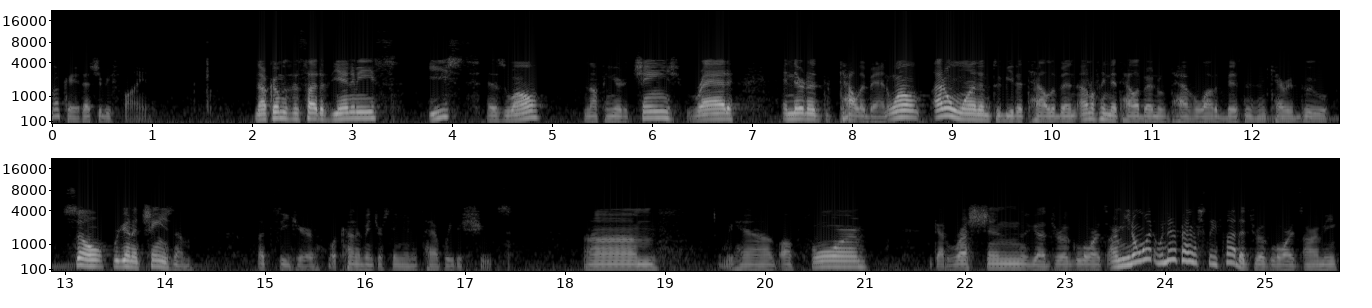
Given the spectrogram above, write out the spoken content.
Okay, that should be fine. Now comes the side of the enemies, East as well. Nothing here to change. Red, and they're the, Taliban. Well, I don't want them to be the Taliban. I don't think the Taliban would have a lot of business in Caribou. So we're gonna change them. Let's see here. What kind of interesting units have we to shoot? Um, we have up four. We got Russians. We got drug lords army. You know what? We never actually thought of drug lords army.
